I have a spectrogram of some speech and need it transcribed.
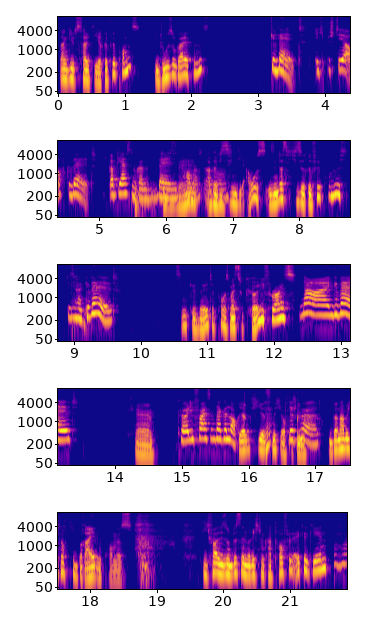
Dann gibt es halt die Riffelpommes, die du so geil findest. Gewellt. Ich bestehe auf gewellt. Ich glaube, die heißen sogar Wellenpommes. Aber wie so. sehen die aus? Sind das nicht diese Riffelpommes? Die sind halt gewellt. Das sind gewellte Pommes. Meinst du Curly Fries? Nein, gewellt. Okay. Curly Fries sind ja gelockt. Die habe ich hier jetzt nicht aufgeschrieben. Und dann habe ich noch die breiten Pommes. Die quasi so ein bisschen in Richtung Kartoffelecke gehen, Mhm.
